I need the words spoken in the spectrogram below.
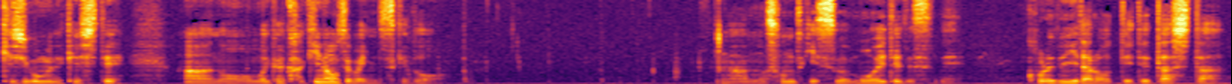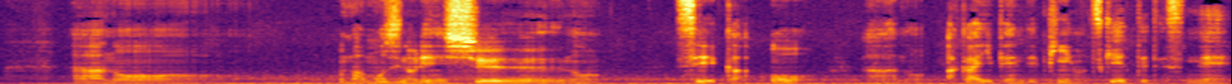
消しゴムで消してあのもう一回書き直せばいいんですけどあのその時すごい燃えてですねこれでいいだろうって言って出したあのまあ文字の練習の成果をあの赤いペンでピンをつけてですね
